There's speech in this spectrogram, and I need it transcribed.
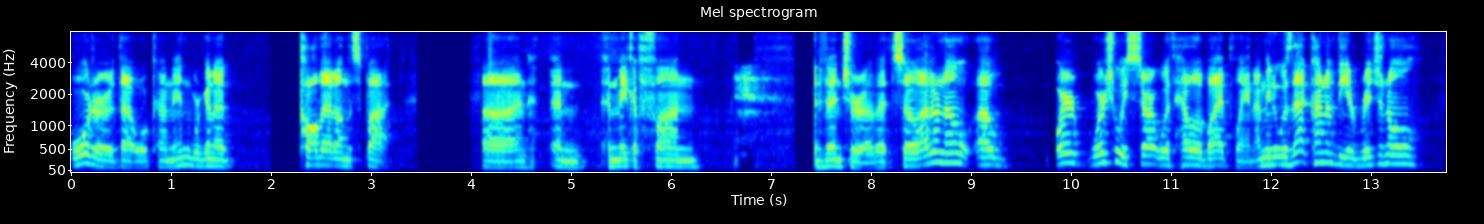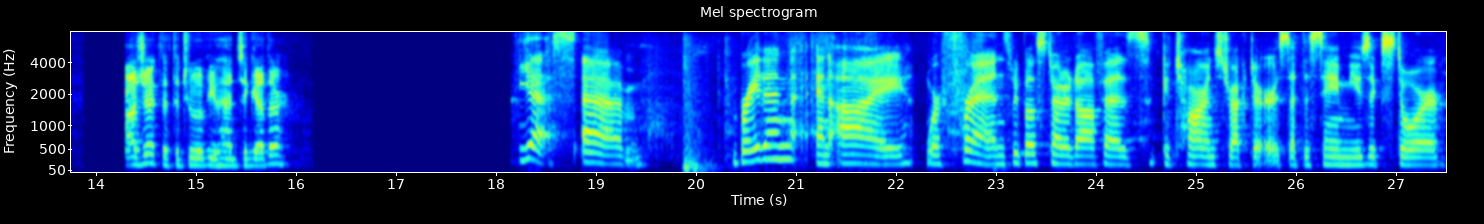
order that will come in. We're going to call that on the spot uh, and, and, and make a fun adventure of it. So I don't know. Uh, where where should we start with Hello Biplane? I mean, was that kind of the original project that the two of you had together? Yes. Um, Braden and I were friends. We both started off as guitar instructors at the same music store,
